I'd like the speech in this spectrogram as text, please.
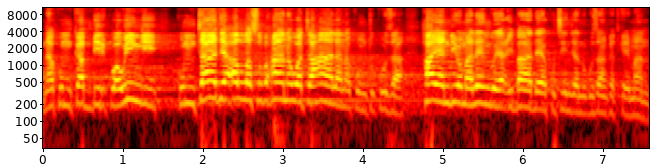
na kumkabiri kwa wingi kumtaja Allah subhanahu wa ta'ala na kumtukuza. Haya ndiyo malengo ya ibada ya kuchinja ndugu zangu katika imani.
